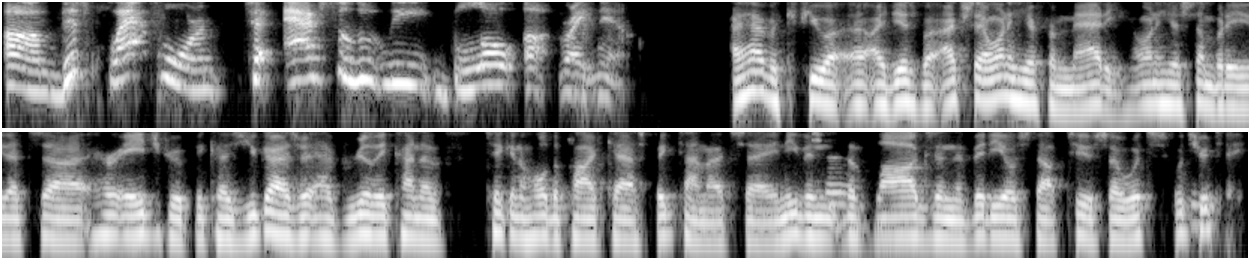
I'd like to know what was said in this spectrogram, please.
um this platform to absolutely blow up right now I have a few uh, ideas, but actually, I want to hear from Maddie. I want to hear somebody that's uh, her age group because you guys have really kind of taken a hold of the podcast big time, I'd say, and even sure. the vlogs and the video stuff too. So, what's what's your take?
